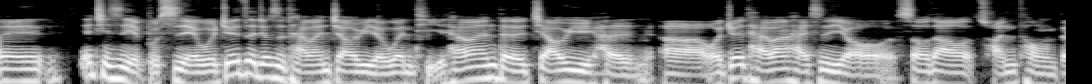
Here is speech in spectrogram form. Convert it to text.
呃，那其实也不是诶，我觉得这就是台湾教育的问题。台湾的教育很呃，我觉得台湾还是有受到传统的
